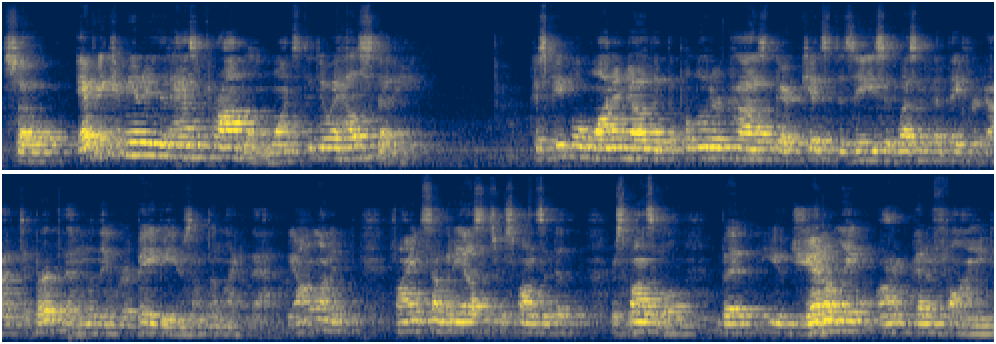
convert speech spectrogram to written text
So every community that has a problem wants to do a health study. Because people want to know that the polluter caused their kid's disease. It wasn't that they forgot to burp them when they were a baby or something like that. We all want to find somebody else that's responsible, responsible but you generally aren't going to find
